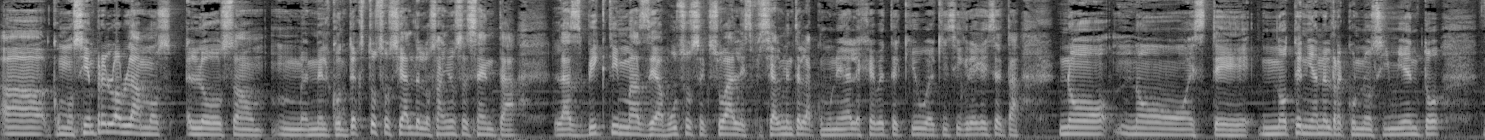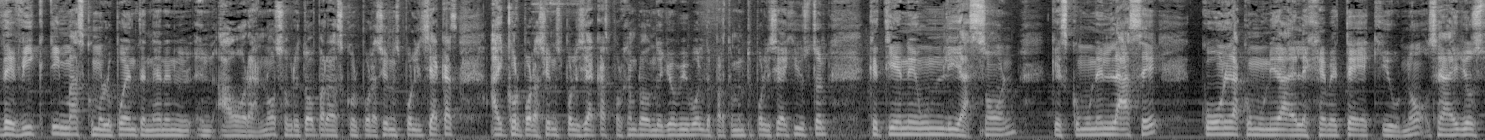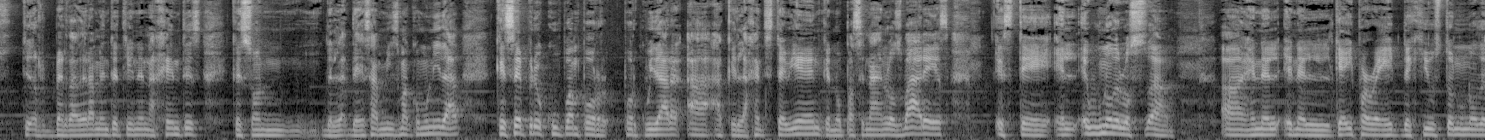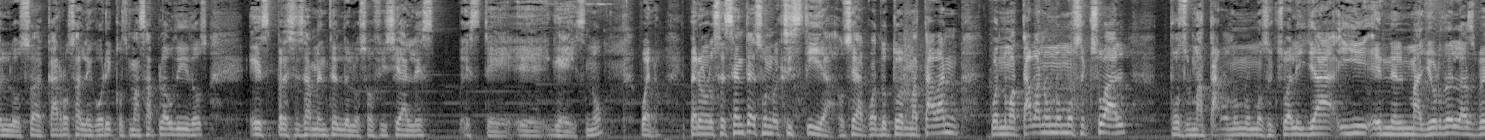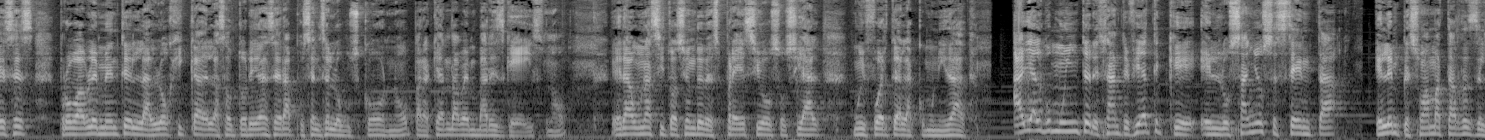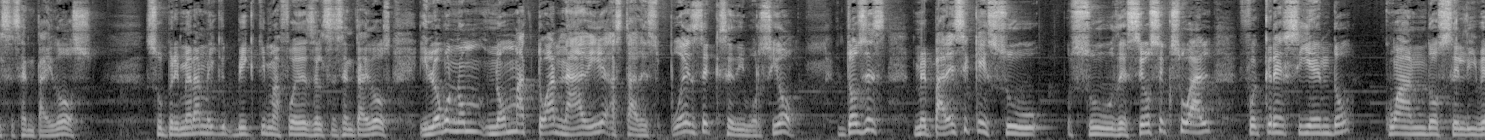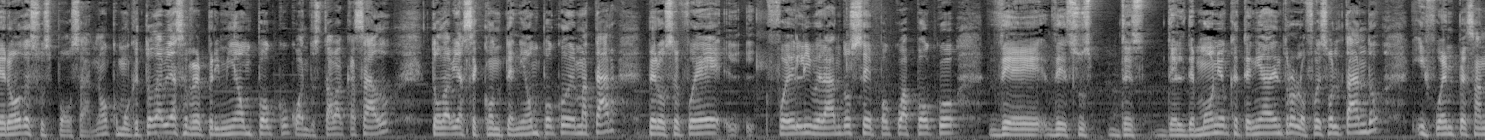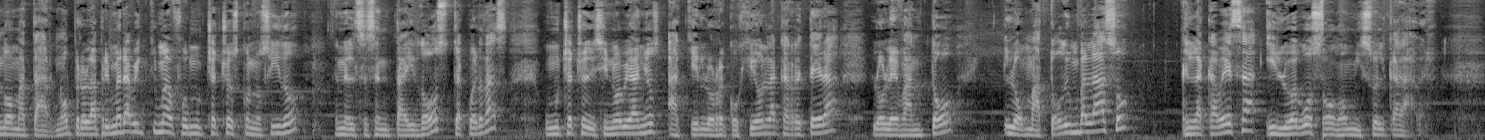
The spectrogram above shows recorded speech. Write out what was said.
Ah, como siempre lo hablamos, los, um, en el contexto social de los años 60, las víctimas de abuso sexual, especialmente la comunidad LGBTQ, X, Y y Z, no, no, este, no tenían el reconocimiento de víctimas como lo pueden tener en, ahora, ¿no? Sobre todo para las corporaciones policíacas. Hay corporaciones policíacas, por ejemplo, donde yo vivo, el Departamento de Policía de Houston, que tiene un liazón, que es como un enlace con la comunidad LGBTQ, ¿no? O sea, ellos verdaderamente tienen agentes que son de, esa misma comunidad que se preocupan por, por cuidar a, que la gente esté bien, que no pase nada en los bares. Este, el, uno de los... Ah, ah, en, el, en el Gay Parade de Houston, uno de los ah, carros alegóricos más aplaudidos es precisamente el de los oficiales este, eh, gays, ¿no? Bueno, pero en los 60 eso no existía. O sea, cuando mataban, cuando mataban a un homosexual, pues mataron a un homosexual y ya, y en el mayor de las veces probablemente la lógica de las autoridades era pues él se lo buscó, ¿no? ¿Para qué andaba en bares gays, ¿no? Era una situación de desprecio social muy fuerte a la comunidad. Hay algo muy interesante, fíjate que en los años 60 él empezó a matar desde el 62 su primera víctima fue desde el 62 y luego no, no mató a nadie hasta después de que se divorció. Entonces, me parece que su su deseo sexual fue creciendo cuando se liberó de su esposa, ¿no? Como que todavía se reprimía un poco cuando estaba casado, todavía se contenía un poco de matar, pero se fue, fue liberándose poco a poco de, sus, del demonio que tenía dentro, lo fue soltando y fue empezando a matar, ¿no? Pero la primera víctima fue un muchacho desconocido en el 62, ¿te acuerdas? Un muchacho de 19 años a quien lo recogió en la carretera, lo levantó lo mató de un balazo en la cabeza y luego sodomizó el cadáver.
